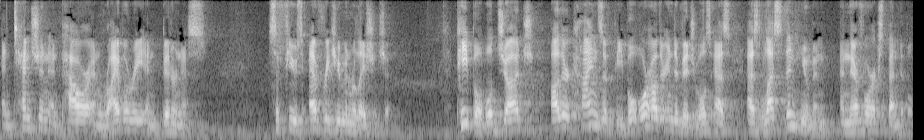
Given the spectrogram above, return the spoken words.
And tension and power and rivalry and bitterness suffuse every human relationship. People will judge other kinds of people or other individuals as, as less than human and therefore expendable.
